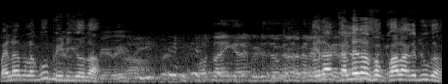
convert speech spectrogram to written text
ਪਹਿਲਾਂ ਤਾਂ ਲੱਗੂ ਵੀਡੀਓ ਦਾ। ਉਹ ਤਾਂ ਹੀ ਕਹਿੰਦੇ ਵੀਡੀਓ ਕਹਿੰਦੇ ਇਹਦਾ ਕੱਲੇ ਦਾ ਸੌਖਾ ਲੱਗ ਜੂਗਾ।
